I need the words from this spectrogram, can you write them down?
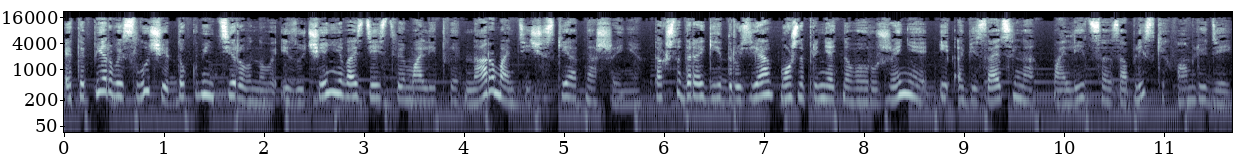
Это первый случай документированного изучения воздействия молитвы на романтические отношения. Так что, дорогие друзья, можно принять на вооружение и обязательно молиться за близких вам людей.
